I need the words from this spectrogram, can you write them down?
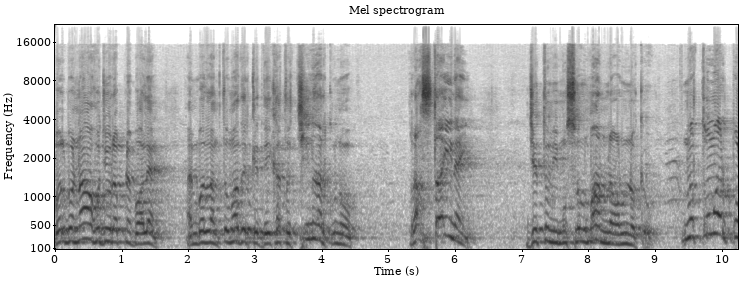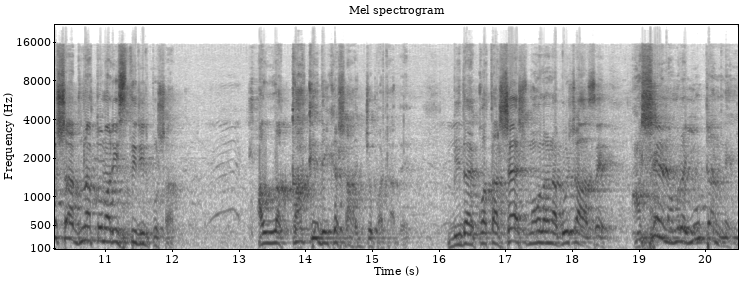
বলব, না হুজুর, আপনি বলেন। আমি বললাম, তোমাদেরকে দেখা তো চিনার কোনো রাস্তাই নাই যে তুমি মুসলমান না অন্য কেউ। না তোমার পোশাক, না তোমার স্ত্রীর পোশাক। আল্লাহ কাকে দেখে সাহায্য পাঠাবে? বিদায়, কথা শেষ, মৌলানা বসা আছে। আসেন, আমরা ইউটার্ন নেই।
